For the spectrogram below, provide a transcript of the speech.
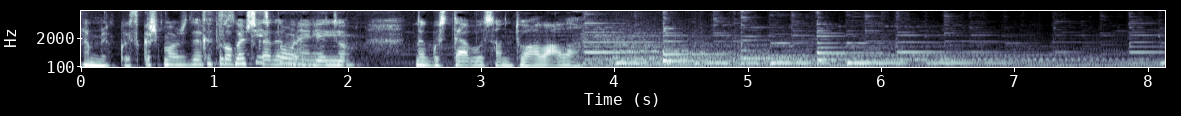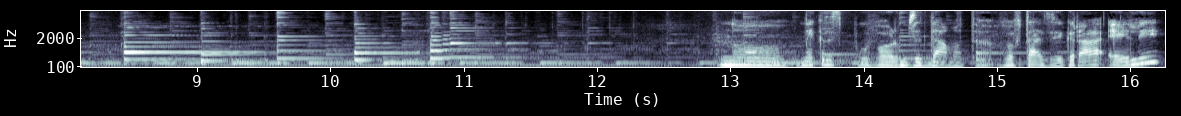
Ами, ако искаш, може да Какво беше изпълнението? Да на Густаво Сантуалала. Но нека да си поговорим за дамата в тази игра, Ели,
